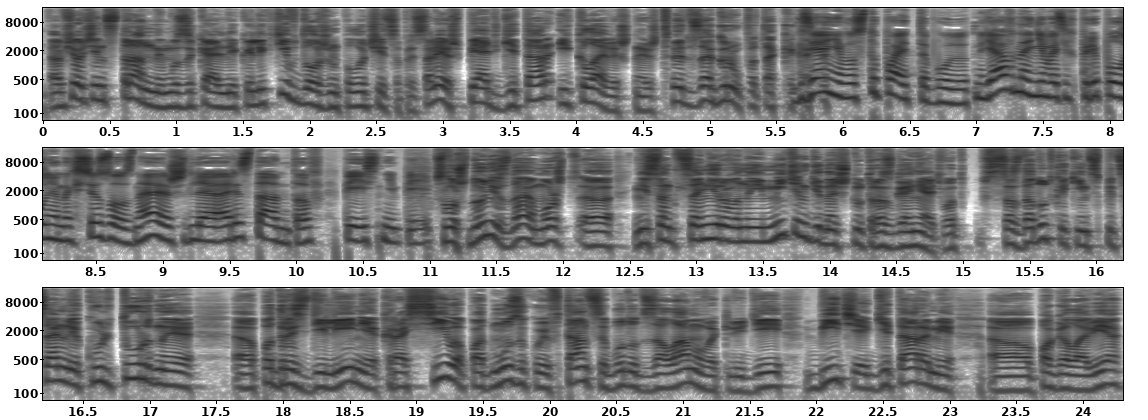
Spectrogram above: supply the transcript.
Вообще очень странный музыкальный коллектив должен получиться. Представляешь, пять гитар и клавишные. Что это за группа такая? Где они выступать-то будут? Ну, явно не в этих переполненных СИЗО, знаешь, для арестантов песни петь. Слушай, ну не знаю, может, э, несанкционированные митинги начнут разгонять? Вот создадут какие-нибудь специальные культурные э, подразделения, красиво под музыку и в танцы будут заламывать людей, бить гитарами э, по голове.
